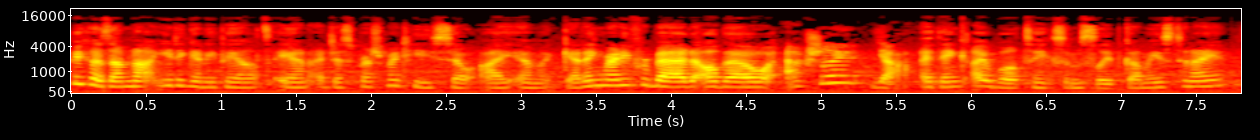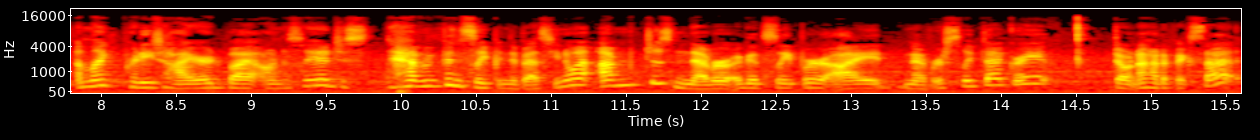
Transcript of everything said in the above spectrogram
because I'm not eating anything else and I just brushed my teeth. So I am getting ready for bed. Although, actually, yeah, I think I will take some sleep gummies tonight. I'm like pretty tired, but honestly, I just haven't been sleeping the best. You know what? I'm just never a good sleeper. I never sleep that great don't know how to fix that.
